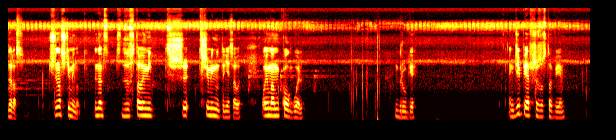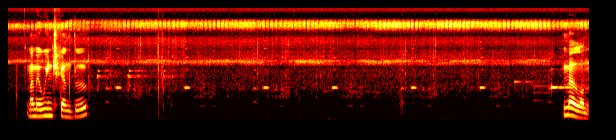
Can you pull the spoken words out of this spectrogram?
Teraz, 13 minut. Znaczy, zostały mi 3, 3 minuty niecałe. Oj, mam kogłel. Drugie. Gdzie pierwsze zostawiłem? Mamy winch handle. Melon.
